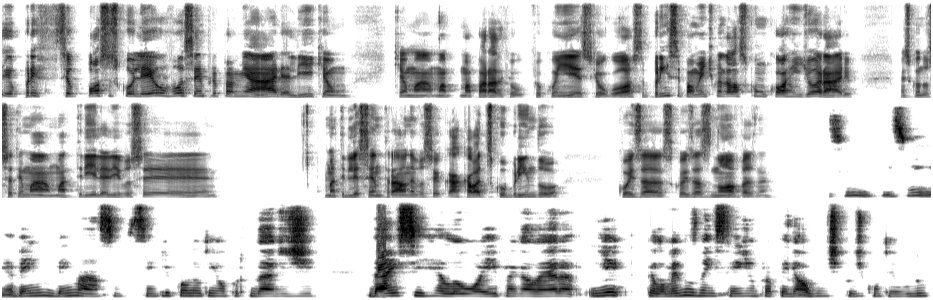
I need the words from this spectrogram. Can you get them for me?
eu pref... se eu posso escolher, eu vou sempre para minha área ali, que é, um, que é uma, uma, uma, parada que eu, que eu conheço, que eu gosto, principalmente quando elas concorrem de horário. Mas quando você tem uma, uma trilha ali, você. Uma trilha central, né? Você acaba descobrindo coisas, coisas novas, né? Isso aí, isso aí. É bem, bem massa. Sempre quando eu tenho a oportunidade de dar esse hello aí pra galera e pelo menos na Instagram para pegar algum tipo de conteúdo,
